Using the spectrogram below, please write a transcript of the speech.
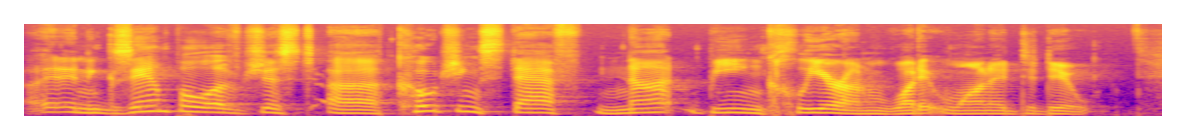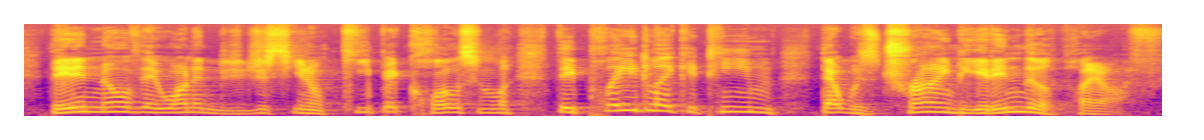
an example of just a coaching staff not being clear on what it wanted to do they didn't know if they wanted to just you know keep it close and look. they played like a team that was trying to get into the playoff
